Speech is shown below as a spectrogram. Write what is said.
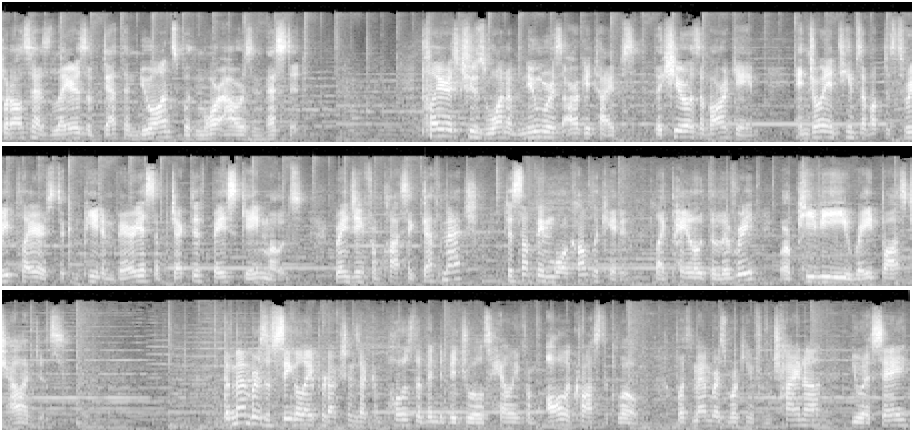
but also has layers of depth and nuance with more hours invested. Players choose one of numerous archetypes, the heroes of our game, and join in teams of up to three players to compete in various objective-based game modes, ranging from classic deathmatch to something more complicated, like payload delivery or PvE raid boss challenges. The members of Single A Productions are composed of individuals hailing from all across the globe, with members working from China, USA,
